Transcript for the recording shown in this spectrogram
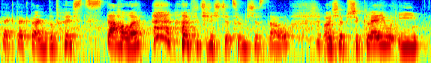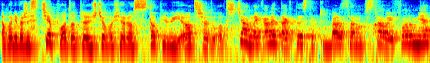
tak, tak, tak, bo to jest stałe. Widzieliście, co mi się stało? On się przykleił i, a ponieważ jest ciepło, to częściowo się rozstopił i odszedł od ścianek, ale tak, to jest taki balsam w stałej formie.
